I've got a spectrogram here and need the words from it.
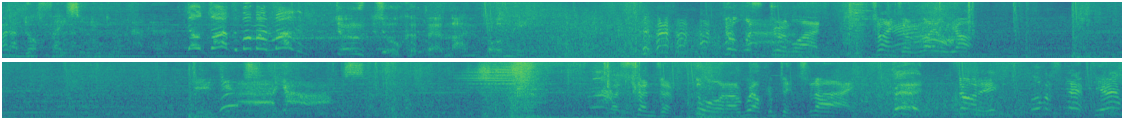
She cut up your face and you look like her. Don't talk about my mother! Don't talk about my mommy. Don't listen to him, lad. He's trying to rile you up. The sons of Thor are welcome to try. Head! Sorry, overstepped, yeah?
